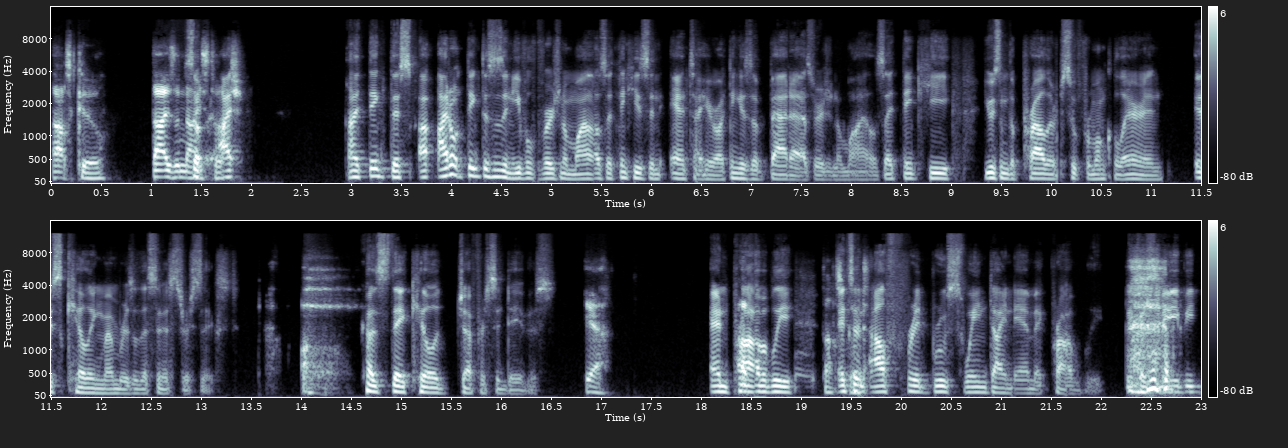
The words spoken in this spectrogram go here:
That's cool. That is a So nice I- touch. I think this. I, I don't think this is an evil version of Miles. I think he's an anti-hero. I think he's a badass version of Miles. I think he using the Prowler suit from Uncle Aaron is killing members of the Sinister Six. Oh, because they killed Jefferson Davis. Yeah. And probably that's it's good. an Alfred Bruce Wayne dynamic, probably. Because maybe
